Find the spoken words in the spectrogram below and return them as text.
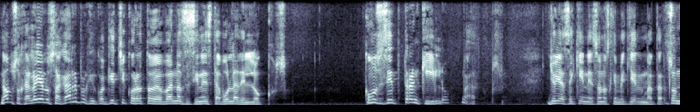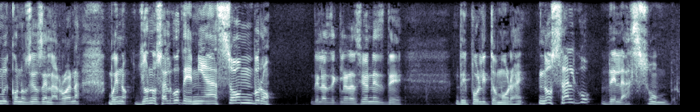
No, pues ojalá ya los agarre porque en cualquier chico rato van a asesinar esta bola de locos. ¿Cómo se siente? Tranquilo. Ah, pues, yo ya sé quiénes son los que me quieren matar. Son muy conocidos en la ruana. Bueno, yo no salgo de mi asombro de las declaraciones de, de Hipólito Mora. ¿eh? No salgo del asombro.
